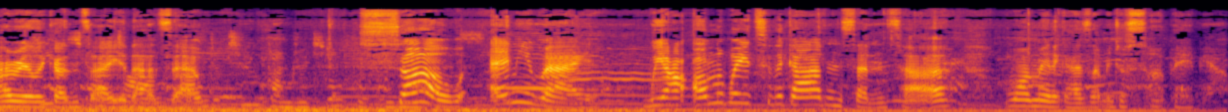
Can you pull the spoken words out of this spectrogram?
I really can tell you that. So, so anyway, we are on the way to the garden centre. One minute, guys. Let me just sort baby out.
